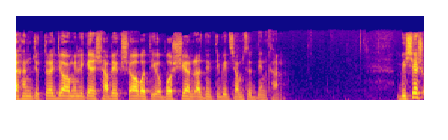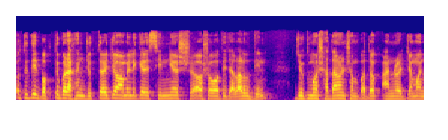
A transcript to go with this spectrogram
রাখেন যুক্তরাজ্য আওয়ামী লীগের সাবেক সভাপতি ও বর্ষিয়ান রাজনীতিবিদ শামসুদ্দিন খান। বিশেষ অতিথির বক্তব্য রাখেন যুক্তরাজ্য আওয়ামী লীগের সিনিয়র সভাপতি জালালউদ্দিন, যুগ্ম সাধারণ সম্পাদক আনোয়ারুজ্জামান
